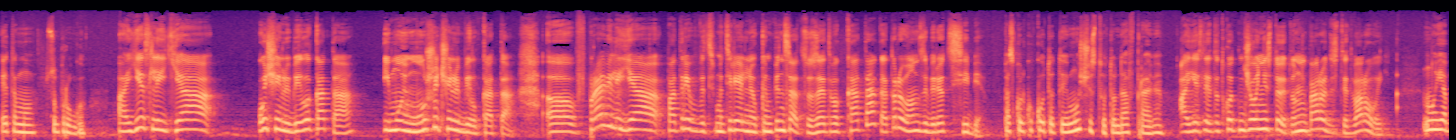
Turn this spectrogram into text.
этому супругу. А если я очень любила кота, и мой муж очень любил кота. Э, вправе ли я потребовать материальную компенсацию за этого кота, которого он заберет себе? Поскольку кот – это имущество, то да, вправе. А если этот кот ничего не стоит? Он не породистый, дворовый? Ну, я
